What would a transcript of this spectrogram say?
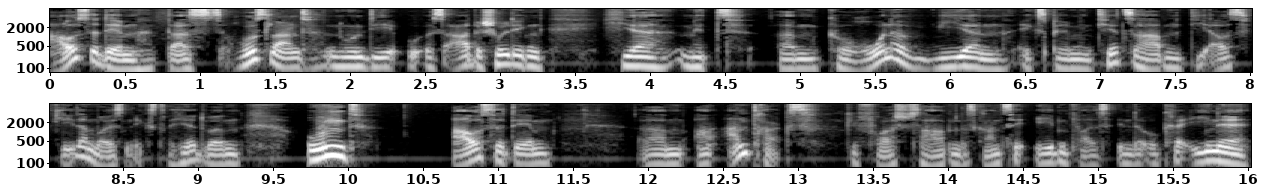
außerdem, dass Russland nun die USA beschuldigen, hier mit ähm, Coronaviren experimentiert zu haben, die aus Fledermäusen extrahiert wurden und außerdem ähm, Anthrax geforscht zu haben, das Ganze ebenfalls in der Ukraine.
